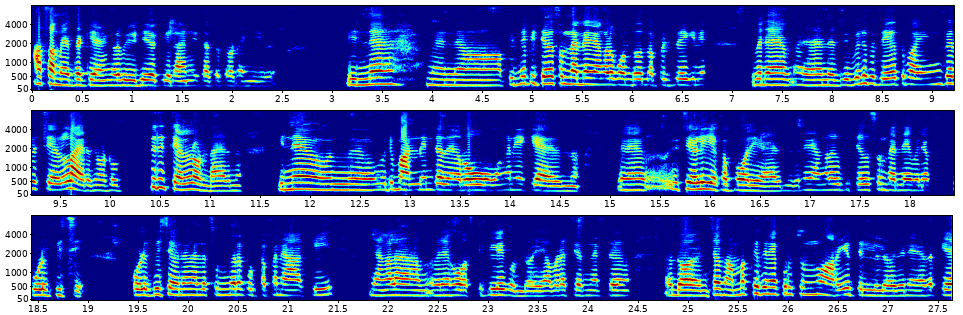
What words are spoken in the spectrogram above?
ആ സമയത്തൊക്കെ ഞങ്ങൾ വീഡിയോ ഒക്കെ ഇടാനായിട്ടൊക്കെ തുടങ്ങിയത്. പിന്നെ പിന്നെ പിന്നെ പിറ്റേ ദിവസം തന്നെ ഞങ്ങൾ കൊണ്ടുവന്നപ്പോഴത്തേക്കിന് ഇവനെ ഇവന് ദേഹത്ത് ഭയങ്കര ചെള്ളായിരുന്നു കേട്ടോ. ഒത്തിരി ചെള്ളുണ്ടായിരുന്നു. പിന്നെ ഒരു മണ്ണിന്റെ നിറവും അങ്ങനെയൊക്കെ ആയിരുന്നു പിന്നെ ചെളിയൊക്കെ പോലെയായിരുന്നു. പിന്നെ ഞങ്ങൾ പിറ്റേ ദിവസം തന്നെ ഇവനെ കുളിപ്പിച്ച് കുളിപ്പിച്ച് അവനെ നല്ല സുന്ദര കുട്ടപ്പനാക്കി ഞങ്ങൾ അവനെ ഹോസ്പിറ്റലിൽ കൊണ്ടുപോയി. അവിടെ ചെന്നിട്ട് വെച്ചാൽ നമുക്ക് ഇതിനെക്കുറിച്ചൊന്നും അറിയത്തില്ലല്ലോ. ഇതിന് ഏതൊക്കെ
